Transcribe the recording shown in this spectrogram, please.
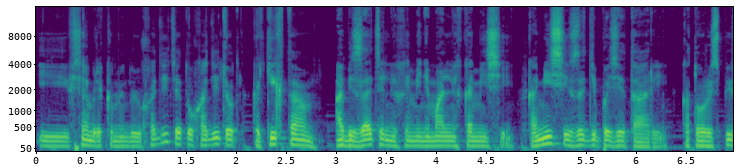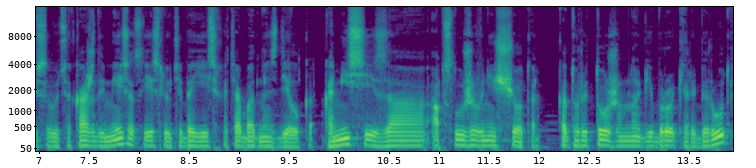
и всем рекомендую уходить, это уходить от каких-то обязательных и минимальных комиссий. Комиссии за депозитарий, которые списываются каждый месяц, если у тебя есть хотя бы одна сделка. Комиссии за обслуживание счета, которые тоже многие брокеры берут,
